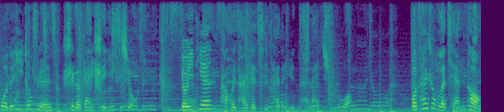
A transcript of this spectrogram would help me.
我的意中人是个盖世英雄，有一天他会踩着七彩的云彩来娶我。我猜中了前头。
